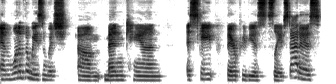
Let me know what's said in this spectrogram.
And one of the ways in which um, men can escape their previous slave status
